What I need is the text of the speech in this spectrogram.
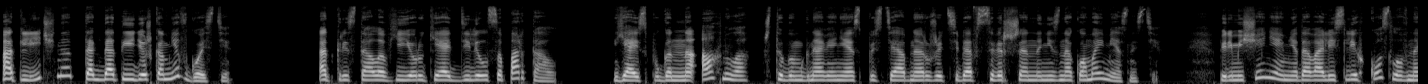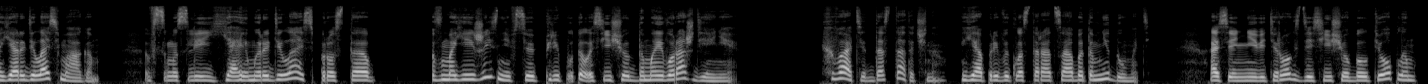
Отлично, тогда ты идешь ко мне в гости. От кристалла в ее руке отделился портал. Я испуганно ахнула, чтобы мгновение спустя обнаружить себя в совершенно незнакомой местности. Перемещения мне давались легко, словно я родилась магом. В смысле, я им и родилась, просто в моей жизни все перепуталось еще до моего рождения. Хватит, достаточно. Я привыкла стараться об этом не думать. Осенний ветерок здесь еще был теплым,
